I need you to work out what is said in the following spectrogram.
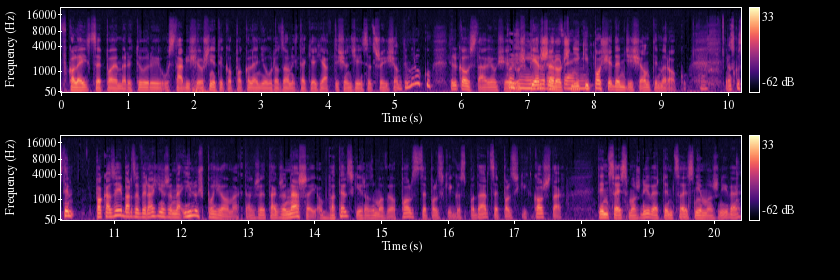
w, kolejce po emerytury ustawi się już nie tylko pokolenie urodzonych, tak jak ja w 1960 roku, tylko ustawią się już Później pierwsze urodzeni. roczniki po 70 roku. W związku z tym pokazuje bardzo wyraźnie, że na iluś poziomach, także, także naszej obywatelskiej rozmowy o Polsce, polskiej gospodarce, polskich kosztach, tym, co jest możliwe, tym, co jest niemożliwe,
